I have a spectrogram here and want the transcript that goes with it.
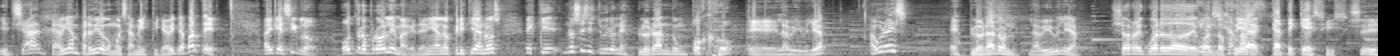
Y ya te habían perdido como esa mística, ¿viste? Aparte, hay que decirlo, otro problema que tenían los cristianos es que no sé si estuvieron explorando un poco eh, la Biblia. ¿Alguna vez exploraron la Biblia? Yo recuerdo de ¿Qué cuando fui a catequesis. Sí.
